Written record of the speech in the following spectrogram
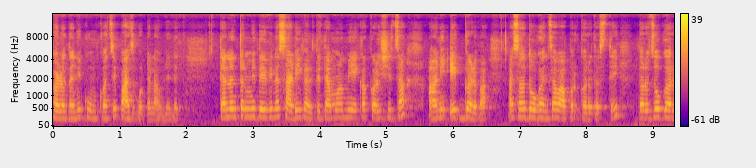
हळद आणि कुंकवाचे पाच बोटं लावलेले आहेत. त्यानंतर मी देवीला साडी घालते त्यामुळे मी एका कळशीचा आणि एक गडवा असा दोघांचा वापर करत असते. तर जो गर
